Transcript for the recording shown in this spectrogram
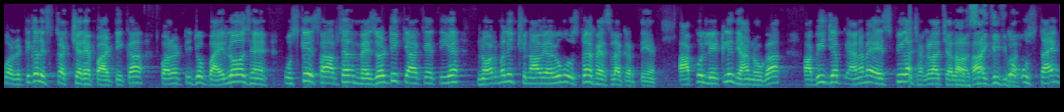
पॉलिटिकल स्ट्रक्चर है पार्टी का पॉलिटी जो बायलॉज हैं उसके हिसाब से मेजोरिटी क्या कहती है नॉर्मली चुनाव आयोग उस पर फैसला करते हैं आपको लेटली ध्यान होगा अभी जब क्या नाम है एसपी का झगड़ा चला हाँ, था तो उस टाइम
